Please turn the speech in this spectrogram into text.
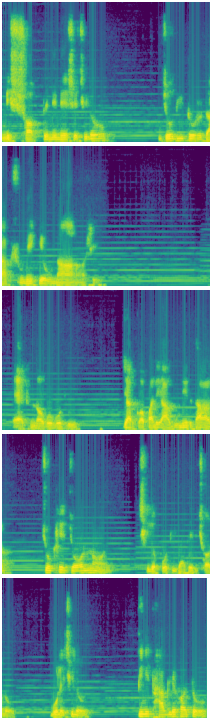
নিঃশব্দে নেমে এসেছিল, যদি তোর ডাক শুনে কেউ না আসে এক নববধূ, যার কপালে আগুনের দাগ, চোখে জল নয়, ছিল প্রতিবাদের ঝলক। বলেছিল, তিনি থাকলে হয়তো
